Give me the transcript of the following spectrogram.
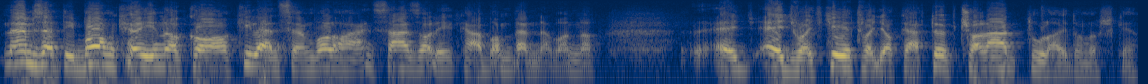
nemzeti bankjainak a 90 valahány százalékában benne vannak egy, egy vagy két vagy akár több család tulajdonosként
